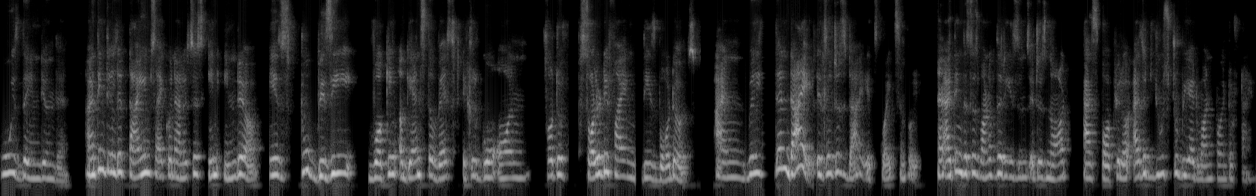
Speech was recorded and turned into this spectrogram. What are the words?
Who is the Indian then? I think till the time psychoanalysis in India is too busy working against the West, it'll go on sort of solidifying these borders and will then die. It'll just die. It's quite simple. And I think this is one of the reasons it is not as popular as it used to be at one point of time.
